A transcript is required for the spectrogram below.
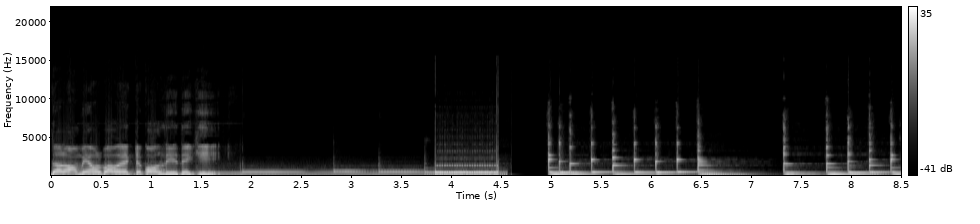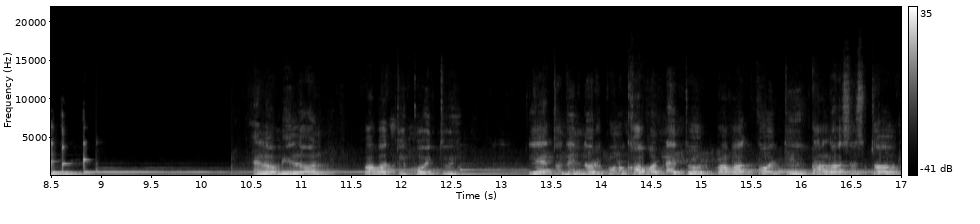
দাঁড়াও, আমি আমার বাবাকে একটা কল দিয়ে দেখি। মিলন বাবা তুই কই তুই? তুই এতদিন ধরে কোনো খবর নাই তোর। বাবা কই তুই? ভালো আছিস তো?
